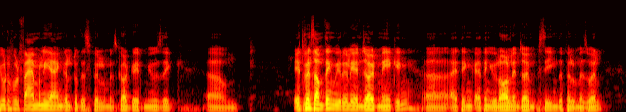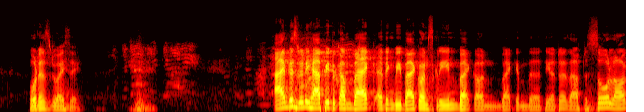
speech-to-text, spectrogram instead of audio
beautiful family angle to this film it's got great music um, it's been something we really enjoyed making uh, i think i think you'll all enjoy seeing the film as well what else do i say I'm just really happy to come back i think be back on screen back on back in the theaters after so long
